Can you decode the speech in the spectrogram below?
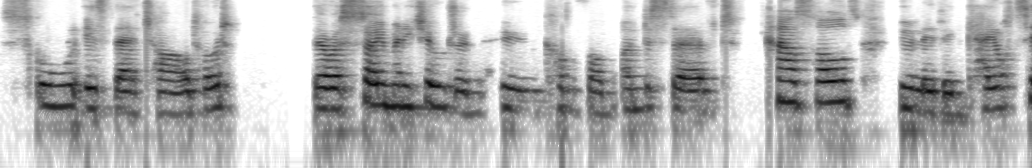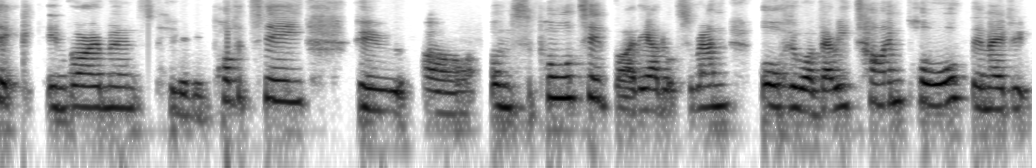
school is their childhood. There are so many children who come from underserved households, who live in chaotic environments, who live in poverty, who are unsupported by the adults around, or who are very time poor. They may be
